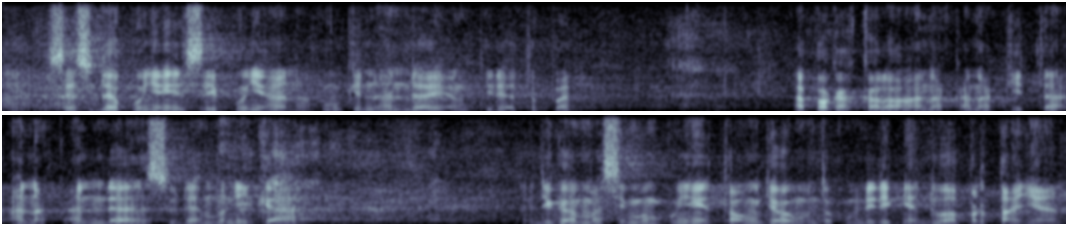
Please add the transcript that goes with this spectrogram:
Ya, saya sudah punya istri, punya anak, mungkin Anda yang tidak tepat. Apakah kalau anak-anak kita, anak Anda sudah menikah, dan juga masih mempunyai tanggung jawab untuk mendidiknya? Dua pertanyaan.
